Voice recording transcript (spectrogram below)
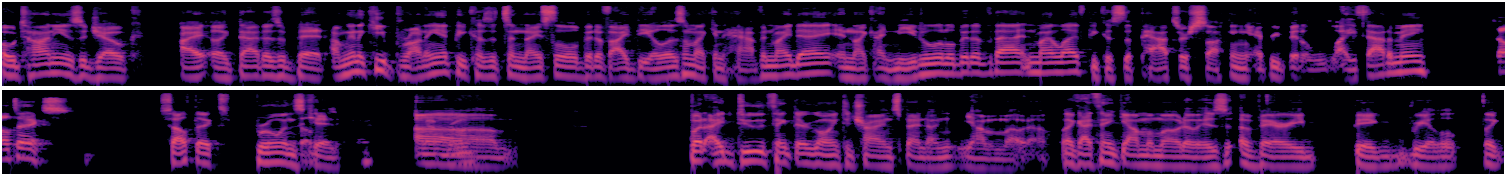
Ohtani is a joke. I like that as a bit. I'm gonna keep running it because it's a nice little bit of idealism I can have in my day, and like I need a little bit of that in my life because the Pats are sucking every bit of life out of me. Celtics, Celtics, Bruins Celtics. kid. Yeah, um, but I do think they're going to try and spend on Yamamoto. Like I think Yamamoto is a very big real like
